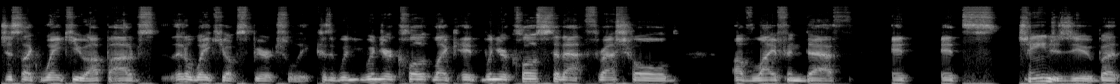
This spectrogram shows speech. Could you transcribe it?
just like wake you up out of it'll wake you up spiritually. Because when when you're close like it when you're close to that threshold of life and death it it's changes you. But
